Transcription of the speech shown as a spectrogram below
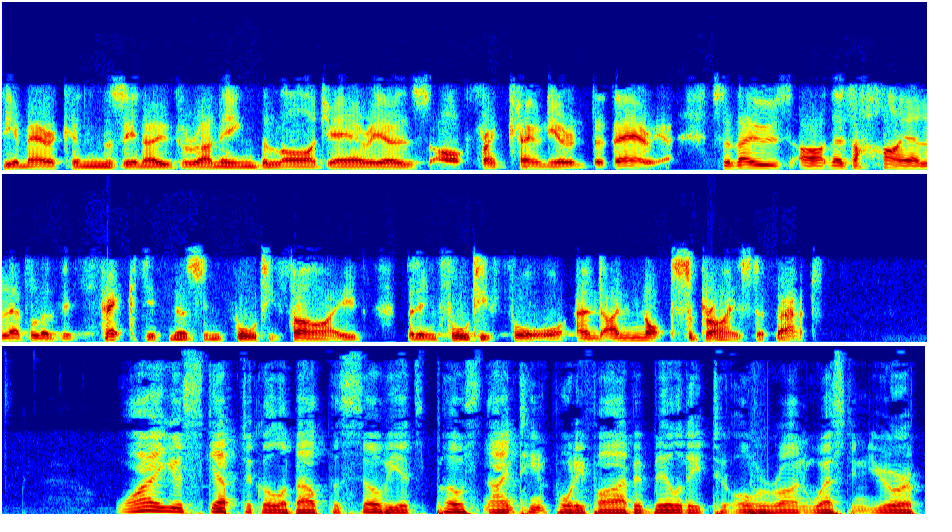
the Americans in overrunning the large areas of Franconia and Bavaria. So those are there's a higher level of effectiveness in 45 than in 44, and I'm not surprised at that. Why are you skeptical about the Soviets' post 1945 ability to overrun Western Europe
